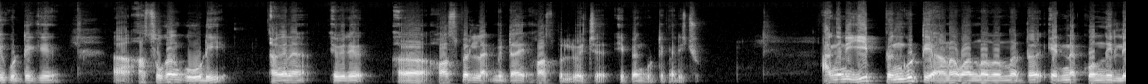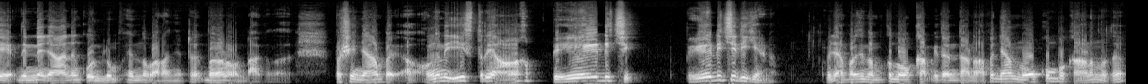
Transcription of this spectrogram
ഈ കുട്ടിക്ക് അസുഖം കൂടി. അങ്ങനെ ഇവർ ഹോസ്പിറ്റലിൽ അഡ്മിറ്റായി. ഹോസ്പിറ്റലിൽ വെച്ച് ഈ പെൺകുട്ടി മരിച്ചു. അങ്ങനെ ഈ പെൺകുട്ടിയാണ് വന്ന് നിന്നിട്ട് എന്നെ കൊന്നില്ലേ? നിന്നെ ഞാനും കൊല്ലും എന്ന് പറഞ്ഞിട്ട് ബഹളം ഉണ്ടാക്കുന്നത്. പക്ഷെ ഞാൻ അങ്ങനെ ഈ സ്ത്രീ ആകെ പേടിച്ച് പേടിച്ചിരിക്കുകയാണ്. അപ്പൊ ഞാൻ പറഞ്ഞു നമുക്ക് നോക്കാം ഇതെന്താണ്. അപ്പൊ ഞാൻ നോക്കുമ്പോൾ കാണുന്നത്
